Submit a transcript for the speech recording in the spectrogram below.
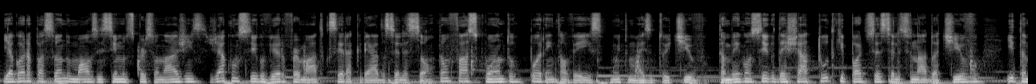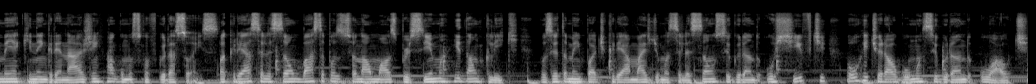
e agora passando o mouse em cima dos personagens, já consigo ver o formato que será criada a seleção. Tão fácil quanto, porém talvez muito mais intuitivo. Também consigo deixar tudo que pode ser selecionado ativo e também aqui na engrenagem algumas configurações. Para criar a seleção basta posicionar o mouse por cima e dar um clique. Você também pode criar mais de uma seleção segurando o Shift ou retirar alguma segurando o Alt.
